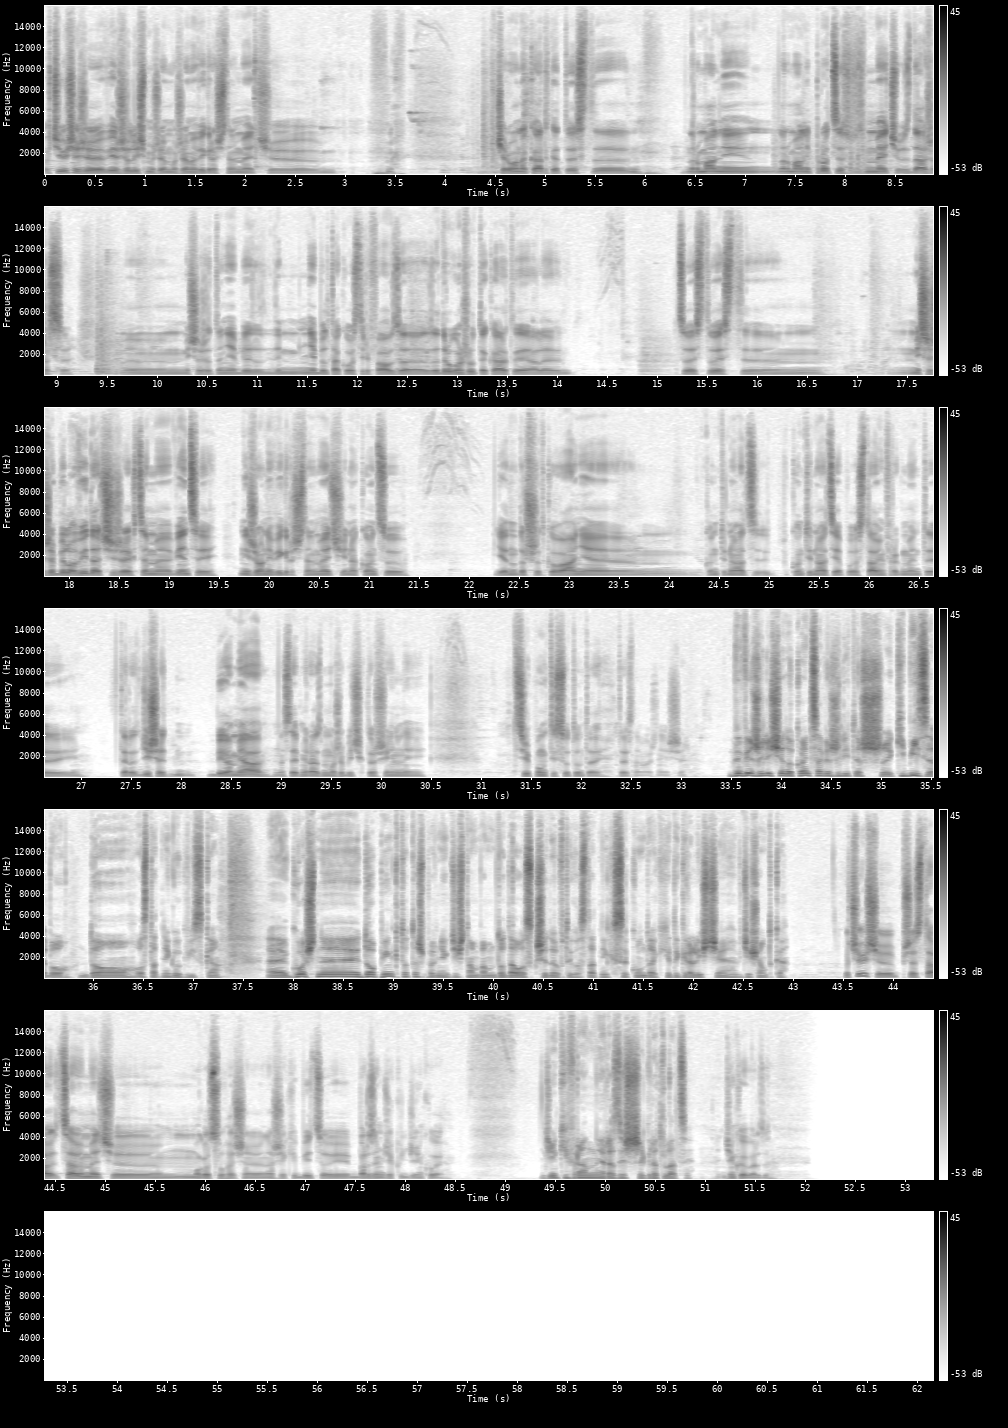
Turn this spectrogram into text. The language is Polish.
Oczywiście, że wierzyliśmy, że możemy wygrać ten mecz. Czerwona kartka to jest e, normalny, normalny proces w meczu, zdarza się. E, Myślę, że to nie był, nie był tak ostry faul za, za drugą żółtą kartę, ale co jest, to jest. E, Myślę, że było widać, że chcemy więcej niż oni wygrać ten mecz i na końcu jedno dośrodkowanie, e, kontynuacja, kontynuacja po stałym fragmencie. I teraz dzisiaj byłem ja, następny raz może być ktoś inny. Trzy punkty są tutaj, to jest najważniejsze. Wy wierzyliście do końca, wierzyli też kibice, bo do ostatniego gwizdka e, głośny doping to też pewnie gdzieś tam wam dodało skrzydeł w tych ostatnich sekundach, kiedy graliście w dziesiątkę. Oczywiście, przez cały mecz e, mogę słuchać e, naszych kibiców i bardzo im dziękuję. Dzięki Fran, raz jeszcze gratulacje. Dziękuję bardzo.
